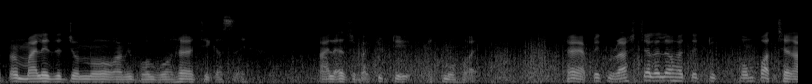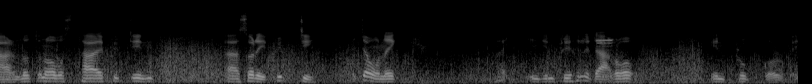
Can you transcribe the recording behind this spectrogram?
আপনার মাইলেজের জন্য আমি বলব হ্যাঁ ঠিক আছে। মাইলেজ বাই ফিফটি এখনও হয়। হ্যাঁ আপনি একটু রাশ চালালে হয়তো একটু কম পাচ্ছেন। আর নতুন অবস্থায় ফিফটিন সরি ফিফটি এটা অনেক, ভাই ইঞ্জিন ফ্রি হলে এটা আরও ইমপ্রুভ করবে।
